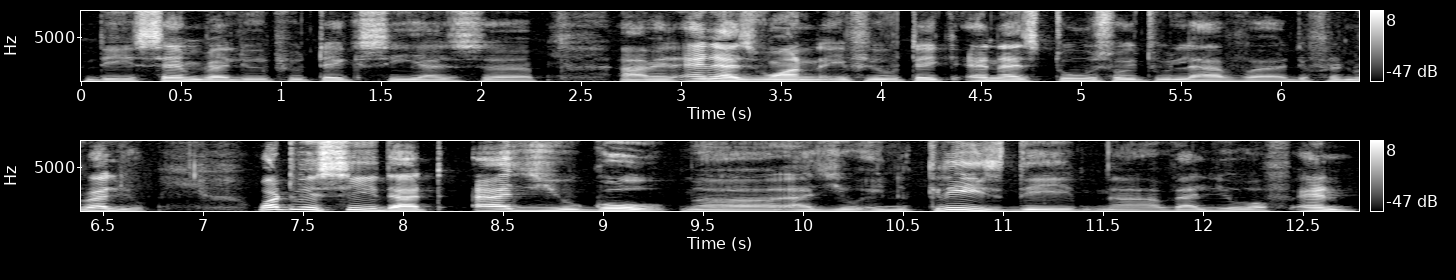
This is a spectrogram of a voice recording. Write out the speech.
the same value. If you take c as I mean n as 1, if you take n as 2, so it will have a different value what we see that as you go uh, as you increase the uh, value of n.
